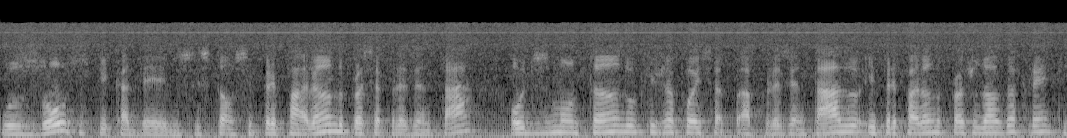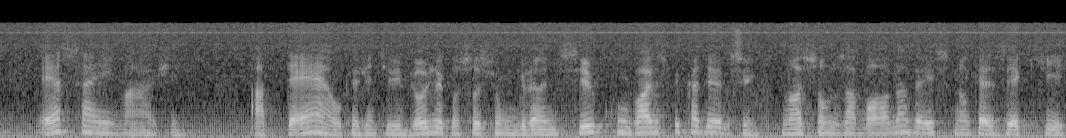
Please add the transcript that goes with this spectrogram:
os outros picadeiros estão se preparando para se apresentar ou desmontando o que já foi se ap- apresentado e preparando para ajudá-los à frente. Essa é a imagem. A Terra, o que a gente vive hoje, é como se fosse um grande circo com vários picadeiros. Sim. Nós somos a bola da vez. Não quer dizer que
